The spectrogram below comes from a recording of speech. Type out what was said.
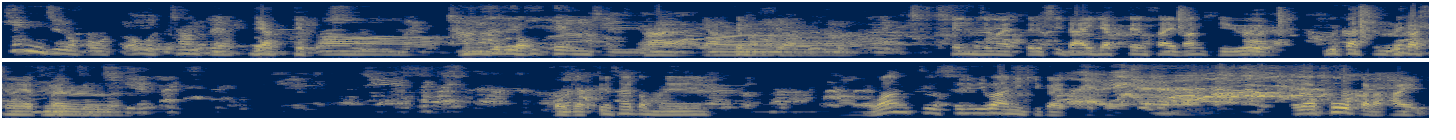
検事の方ともちゃんとやってる。あちゃんと。検事。はい、やってますよ。検事もやってるし、大逆転裁判っていう、昔のね。昔のやつもやってるし。そう、逆転裁判もね、あの、 one、two、three は兄貴がやってて、俺はフォーから入る。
